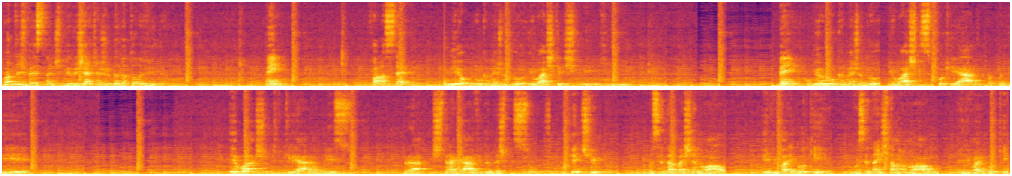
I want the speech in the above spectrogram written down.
Quantas vezes o antivírus já te ajudou na tua vida? Hein? Fala sério. O meu nunca me ajudou. Eu acho que eles... Que... Bem, o meu nunca me ajudou. Eu acho que isso foi criado para poder... Eu acho que criaram isso para estragar a vida das pessoas. Porque, tipo, você tá baixando algo, ele vai e bloqueia. Você tá instalando algo, ele vai e bloqueia.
